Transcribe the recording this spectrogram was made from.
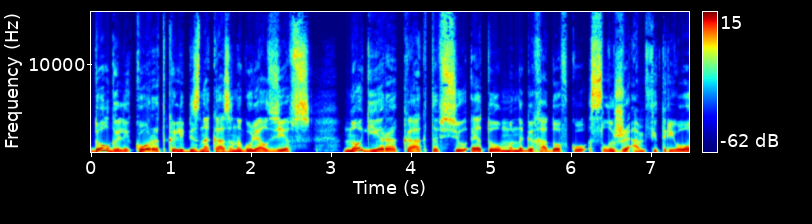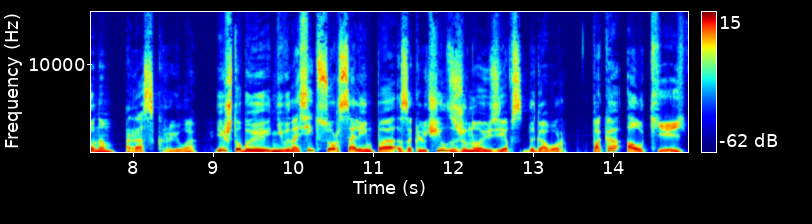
Долго ли, коротко ли безнаказанно гулял Зевс, но Гера как-то всю эту многоходовку с лжеамфитрионом раскрыла. И чтобы не выносить ссор с Олимпа, заключил с женой Зевс договор. Пока Алкей,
